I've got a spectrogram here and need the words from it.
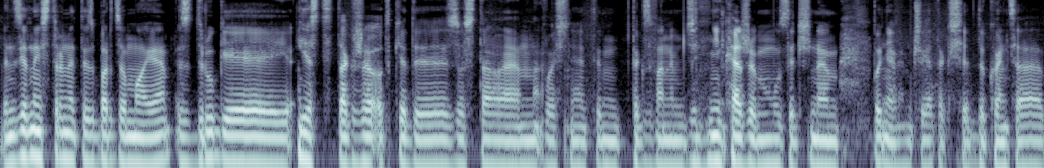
Więc z jednej strony to jest bardzo moje, z drugiej jest tak, że od kiedy zostałem właśnie tym tak zwanym dziennikarzem muzycznym, bo nie wiem, czy ja tak się do do końca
